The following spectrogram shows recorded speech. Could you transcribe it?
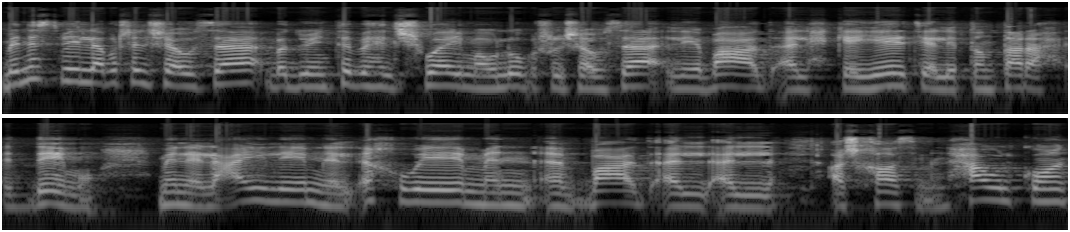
بالنسبة لبرج الجوزاء بده ينتبه شوي مولود برج الجوزاء لبعض الحكايات يلي بتنطرح قدامه من العيلة من الإخوة من بعض الأشخاص من حولكم.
